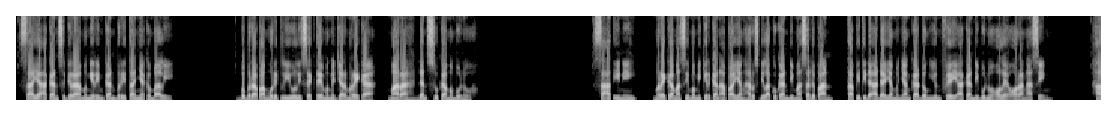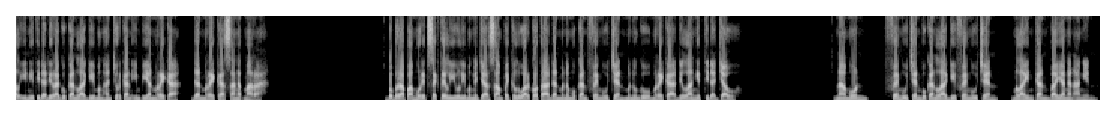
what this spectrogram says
Saya akan segera mengirimkan beritanya kembali. Beberapa murid Liu Li Sekte mengejar mereka, marah dan suka membunuh. Saat ini, mereka masih memikirkan apa yang harus dilakukan di masa depan, tapi tidak ada yang menyangka Dong Yunfei akan dibunuh oleh orang asing. Hal ini tidak diragukan lagi menghancurkan impian mereka, dan mereka sangat marah. Beberapa murid Sekte Liu Li mengejar sampai keluar kota dan menemukan Feng Wuchen menunggu mereka di langit tidak jauh. Namun, Feng Wuchen bukan lagi Feng Wuchen, melainkan bayangan angin.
